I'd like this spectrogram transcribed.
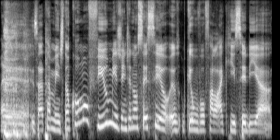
É, exatamente. Então, como um filme, gente, eu não sei se eu, eu, o que eu vou falar aqui seria,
